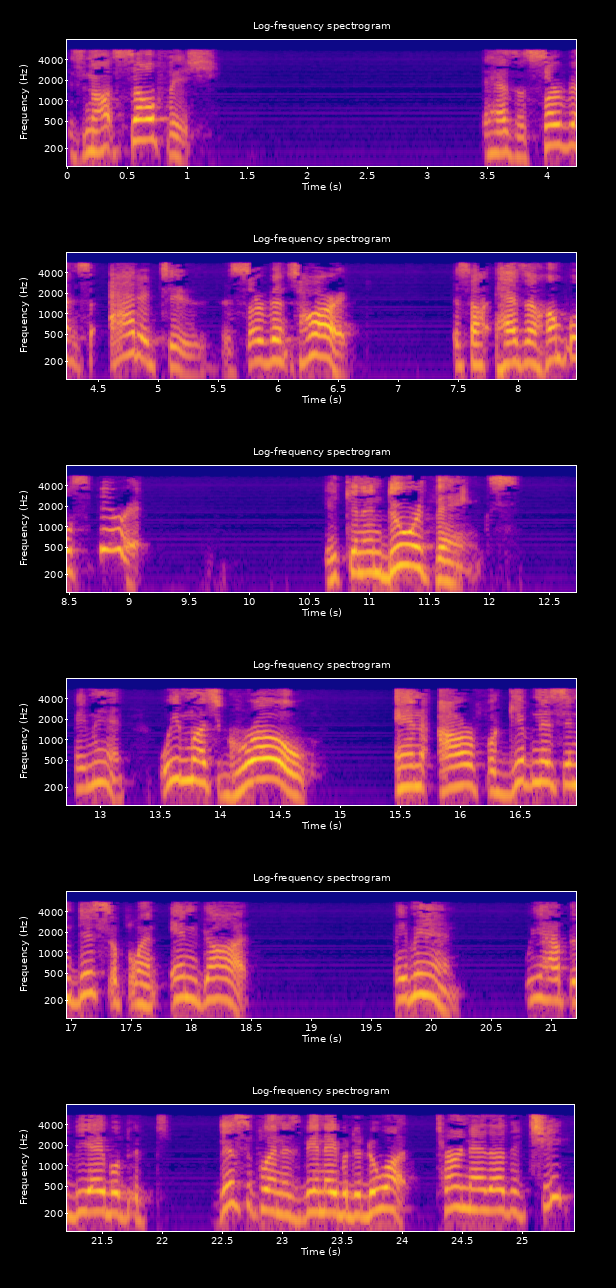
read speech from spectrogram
It's not selfish. It has a servant's attitude, a servant's heart. It has a humble spirit. It can endure things. Amen. We must grow in our forgiveness and discipline in God. Amen. We have to be able to Discipline is being able to do what? Turn that other cheek.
